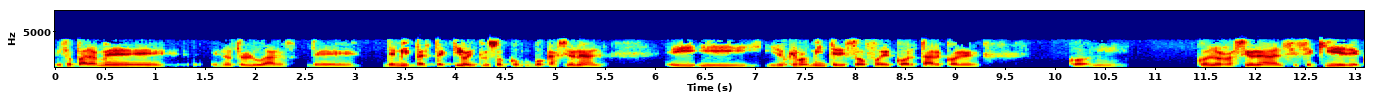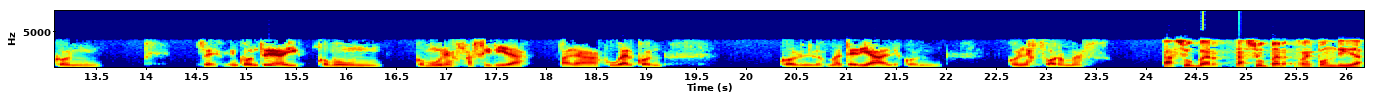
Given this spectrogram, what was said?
hizo pararme en otro lugar de mi perspectiva incluso vocacional y, y, y lo que más me interesó fue cortar con el, con con lo racional si se quiere con no encontré ahí como un como una facilidad para jugar con con los materiales con con las formas. Está súper, está súper respondida.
